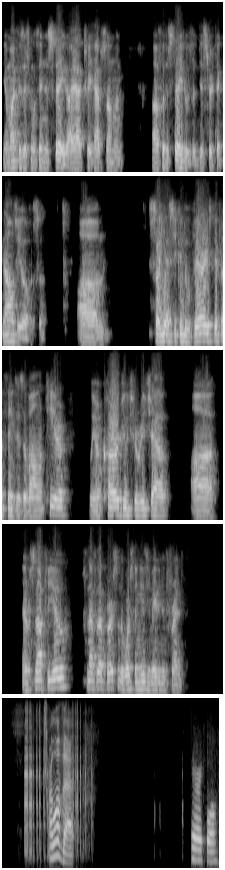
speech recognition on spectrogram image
you know, my position within the state. I actually have someone uh, for the state who's a district technology officer. Um, so yes, you can do various different things as a volunteer. We encourage you to reach out. Uh, and if it's not for you, it's not for that person. The worst thing is you made a new friend. I love that. Very cool.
